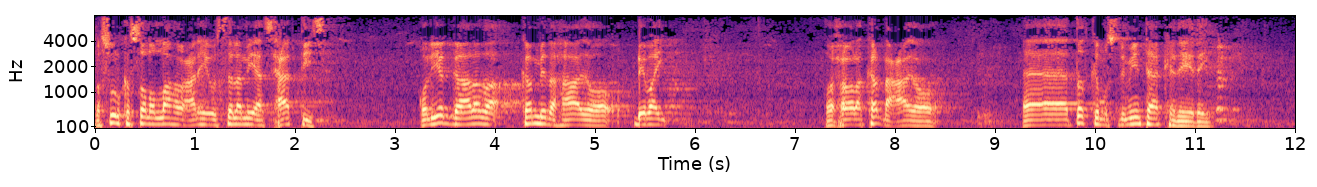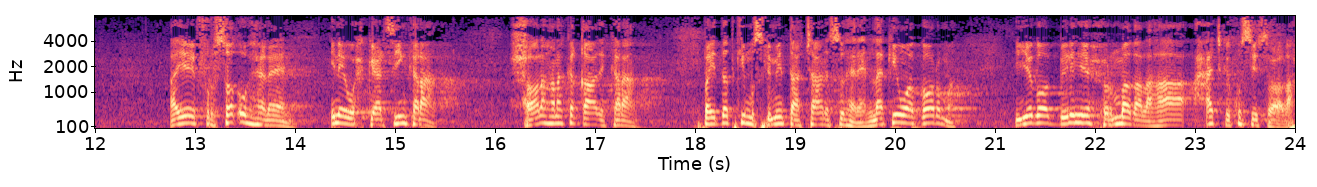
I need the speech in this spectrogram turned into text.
rasuulka sala allahu calayhi wasalam iyo asxaabtiisa. Qolyo gaalada ka mid ahaayoo dhibay oo xoolo ka dhacay oo dadka muslimiintaa kadeeday ayay fursad u heleen inay wax gaadhsiin karaan xoolahana ka qaadi karaan. Bay dadkii muslimiinta jaanis u heleen. Laakiin waa goorma iyagoo bilihii xurmada lahaa xajka ku sii socda.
